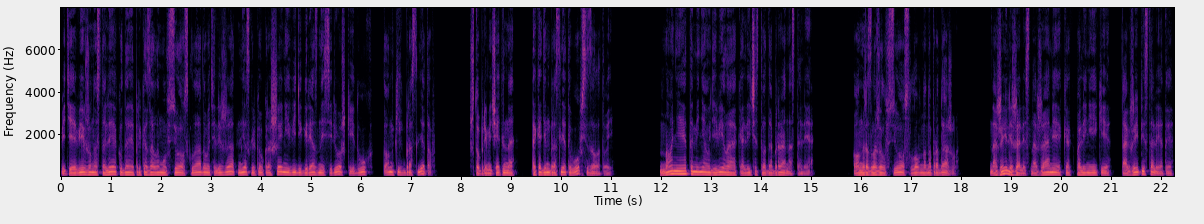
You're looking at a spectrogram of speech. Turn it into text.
Ведь я вижу на столе, куда я приказал ему все складывать, лежат несколько украшений в виде грязной сережки и двух тонких браслетов. Что примечательно, так один браслет и вовсе золотой. Но не это меня удивило, а количество добра на столе. Он разложил все, словно на продажу. Ножи лежали с ножами, как по линейке, также и пистолеты.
